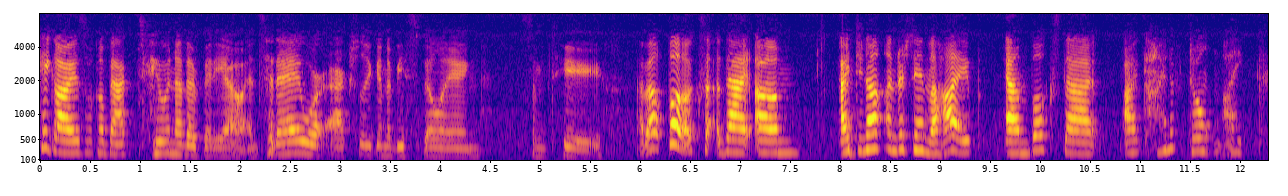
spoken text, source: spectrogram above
Hey guys, welcome back to another video and today we're actually going to be spilling some tea about books that um I do not understand the hype and books that I kind of don't like.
